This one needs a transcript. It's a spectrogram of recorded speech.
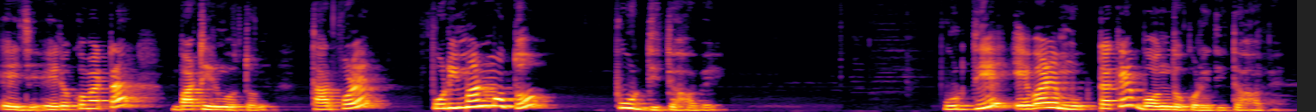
এই যে এরকম একটা বাটির মতন। তারপরে পরিমাণ মতো পুর দিতে হবে। পুর দিয়ে এবারে মুখটাকে বন্ধ করে দিতে হবে।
